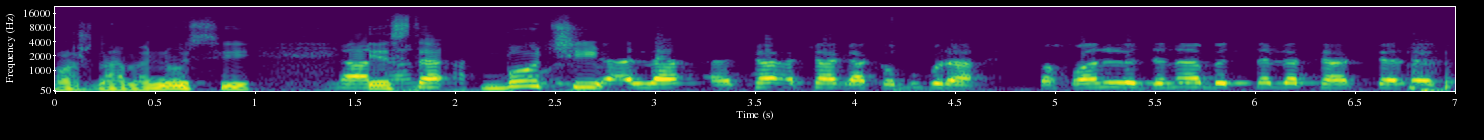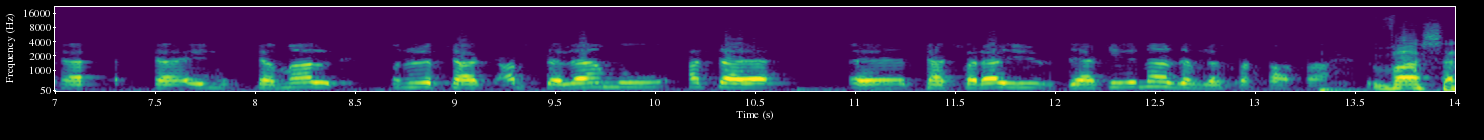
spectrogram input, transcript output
ڕۆژنامە نووسی ئێستا بۆچی تاگاکە بگورە بەخواانە لە جەنابەت نە لە کەمال من لە کاک ئەبسەلام و حتا کاک فەراج زیاتری نازم لە سەقافە باشە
